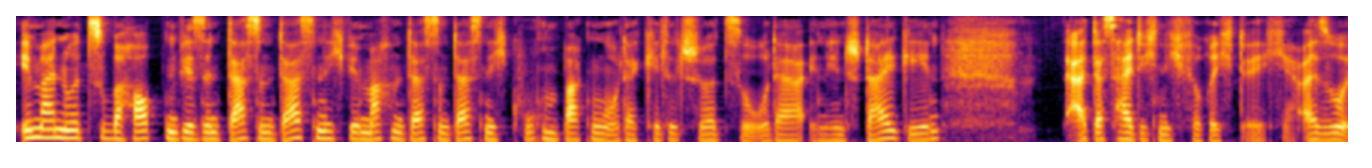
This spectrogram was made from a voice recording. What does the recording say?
immer nur zu behaupten, wir sind das und das nicht, wir machen das und das nicht, Kuchen backen oder Kittelschürze oder in den Stall gehen. Ah, das halte ich nicht für richtig. Also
